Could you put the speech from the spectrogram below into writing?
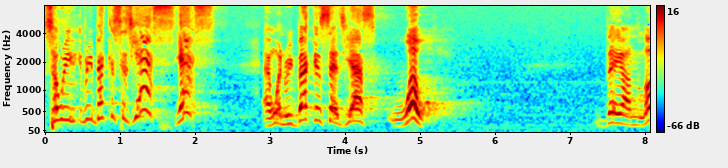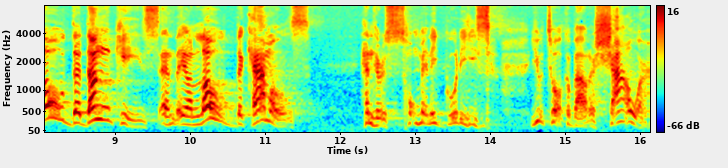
So Re- Rebecca says, yes, yes. And when Rebecca says yes, whoa, they unload the donkeys and they unload the camels. And there's so many goodies. You talk about a shower.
